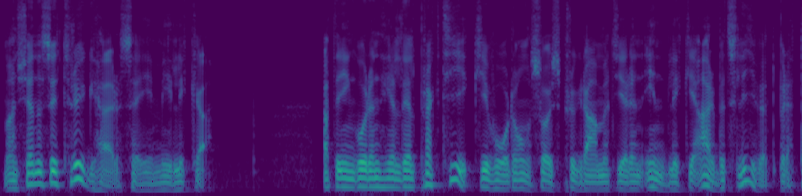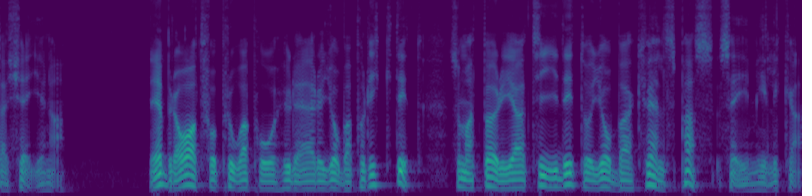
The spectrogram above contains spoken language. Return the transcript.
Man känner sig trygg här, säger Milika. Att det ingår en hel del praktik i vård och omsorgsprogrammet ger en inblick i arbetslivet, berättar tjejerna. Det är bra att få prova på hur det är att jobba på riktigt, som att börja tidigt och jobba kvällspass, säger Milika.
